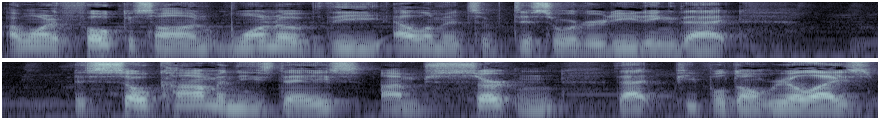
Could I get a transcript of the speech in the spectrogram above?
I want to focus on one of the elements of disordered eating that is so common these days. I'm certain that people don't realize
